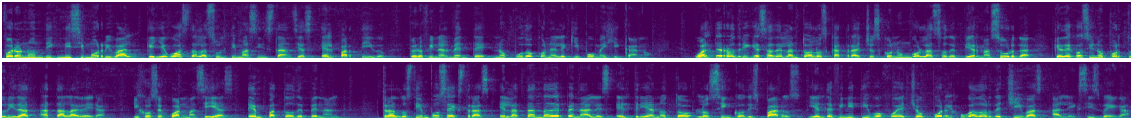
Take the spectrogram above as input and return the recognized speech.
fueron un dignísimo rival que llevó hasta las últimas instancias el partido, pero finalmente no pudo con el equipo mexicano. Walter Rodríguez adelantó a los catrachos con un golazo de pierna zurda que dejó sin oportunidad a Talavera, y José Juan Macías empató de penal. Tras los tiempos extras, en la tanda de penales el Tri anotó los cinco disparos y el definitivo fue hecho por el jugador de Chivas, Alexis Vega.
